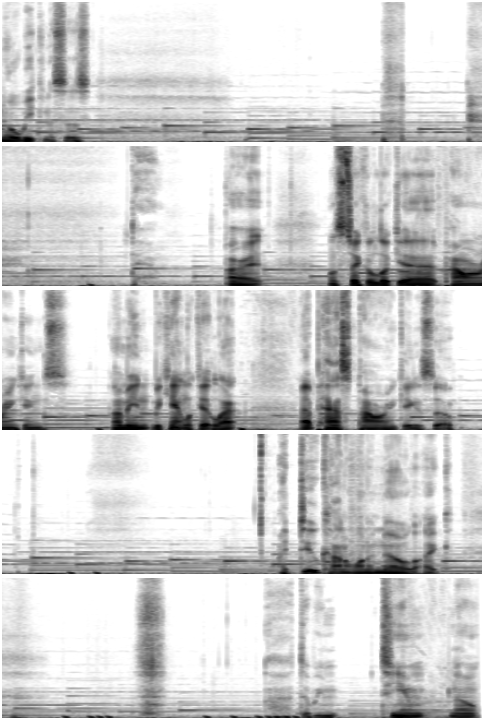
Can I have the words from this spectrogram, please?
No weaknesses. Damn. Alright. Let's take a look at power rankings. I mean, we can't look at la at past power rankings, so. I do kind of want to know, like. did we team no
